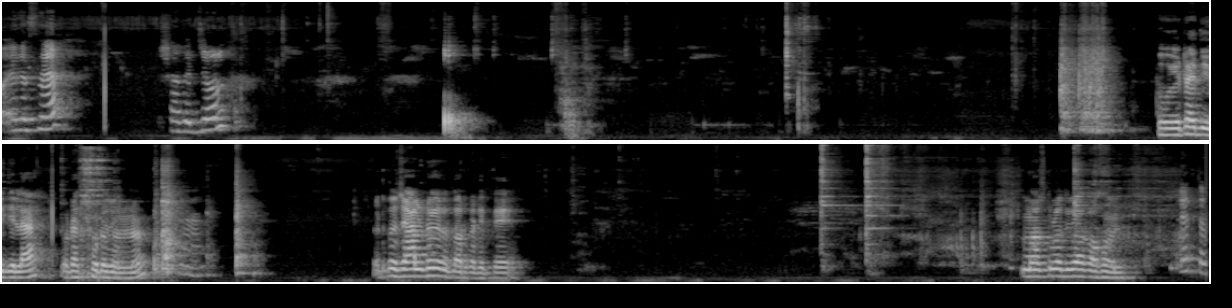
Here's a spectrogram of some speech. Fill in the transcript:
হয়ে গেছে শাকের জল তো এটাই দিয়ে দিলা ওটা ছোট জন্য। হ্যাঁ। এটা তো জাল উঠে গেছে তরকারিতে। মাছগুলো দিবা কখন? এই তো।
